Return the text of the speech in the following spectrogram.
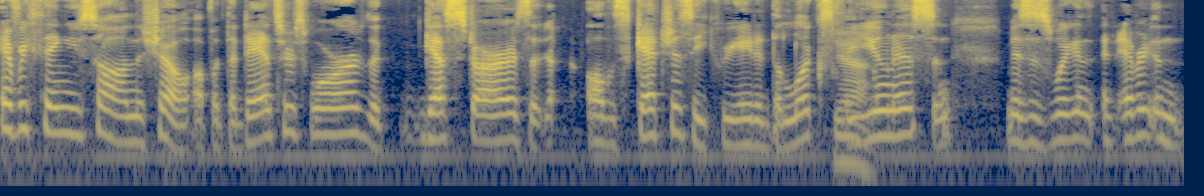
Everything you saw on the show, up what the dancers wore, the guest stars, the, all the sketches. He created the looks Yeah. for Eunice and Mrs. Wiggins, and every and,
